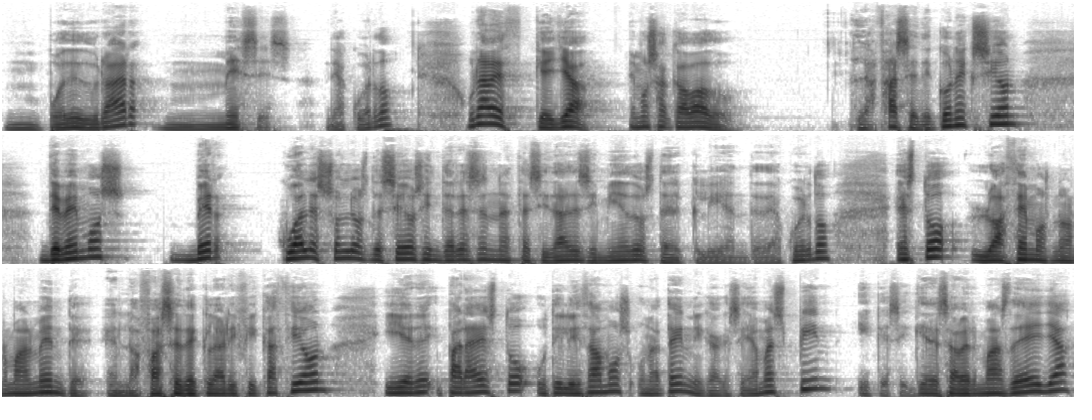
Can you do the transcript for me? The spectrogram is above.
mm, puede durar meses, ¿de acuerdo? Una vez que ya hemos acabado la fase de conexión, debemos ver cuáles son los deseos, intereses, necesidades y miedos del cliente, ¿de acuerdo? Esto lo hacemos normalmente en la fase de clarificación y e, para esto utilizamos una técnica que se llama SPIN y que si quieres saber más de ella,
